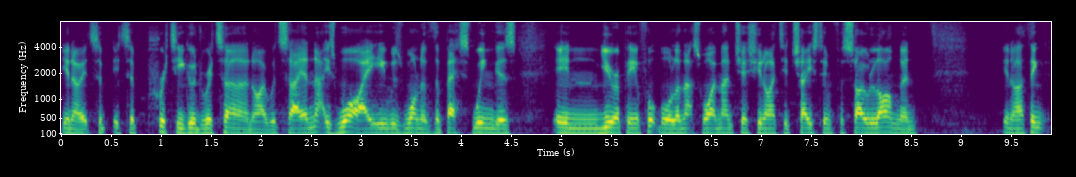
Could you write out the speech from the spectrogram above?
You know, it's a, it's a pretty good return, I would say. And that is why he was one of the best wingers in European football. And that's why Manchester United chased him for so long. And, you know, I think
